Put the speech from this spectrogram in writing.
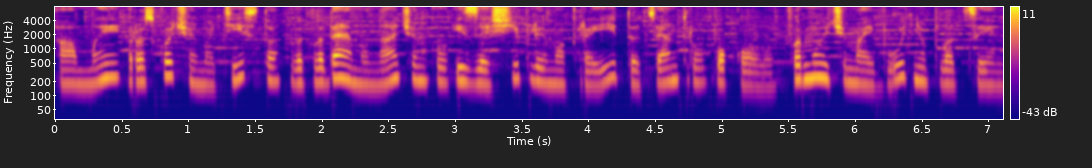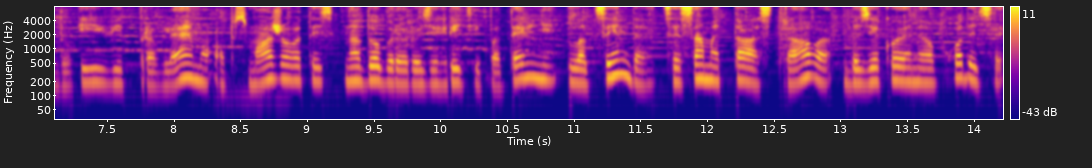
а ми розкочуємо тісто, викладаємо начинку і защіплюємо краї до центру по колу, формуючи майбутню плацинду, і відправляємо обсмажуватись на добре розігрітій пательні. Плацинда це саме та страва, без якої не обходиться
